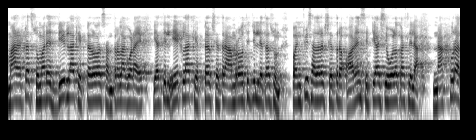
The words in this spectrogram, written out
महाराष्ट्रात सुमारे दीड लाख हेक्टरवर संत्रा लागवड आहे. यातील एक लाख हेक्टर क्षेत्र अमरावती जिल्ह्यात असून पंचवीस हजार क्षेत्र ऑरेंज सिटी अशी ओळख असलेल्या नागपुरात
